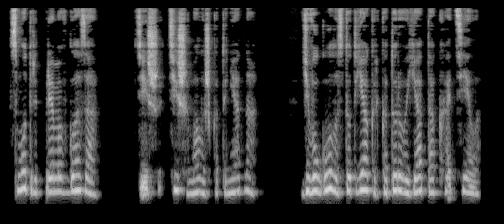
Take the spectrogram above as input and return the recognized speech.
смотрит прямо в глаза. Тише, тише, малышка, ты не одна. Его голос тот якорь, которого я так хотела.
